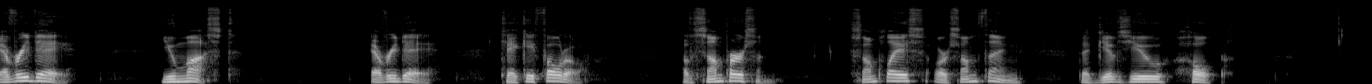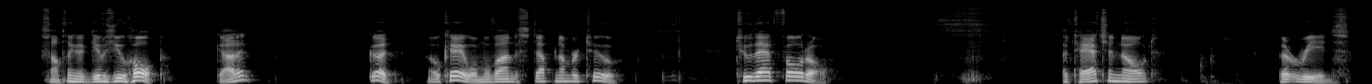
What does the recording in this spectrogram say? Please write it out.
every day. You must, every day, take a photo of some person some place or something that gives you hope. Something that gives you hope. Got it? Good. Okay, we'll move on to step number two. To that photo, attach a note that reads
